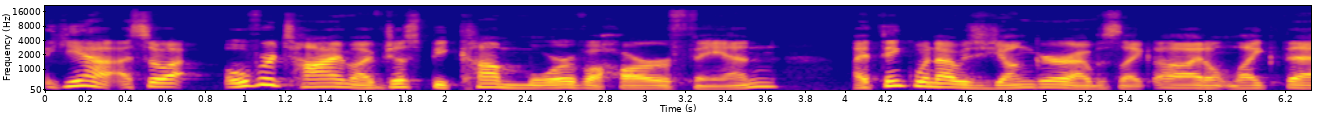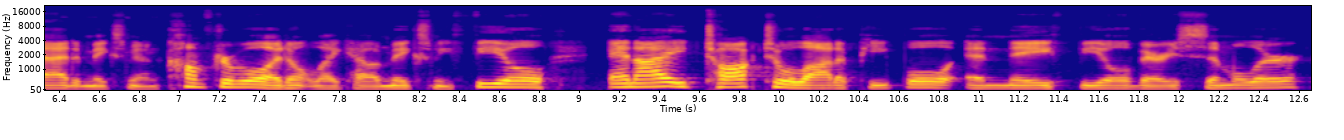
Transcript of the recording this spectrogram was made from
yeah, so I- over time, I've just become more of a horror fan. I think when I was younger, I was like, oh, I don't like that. It makes me uncomfortable. I don't like how it makes me feel. And I talk to a lot of people and they feel very similar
